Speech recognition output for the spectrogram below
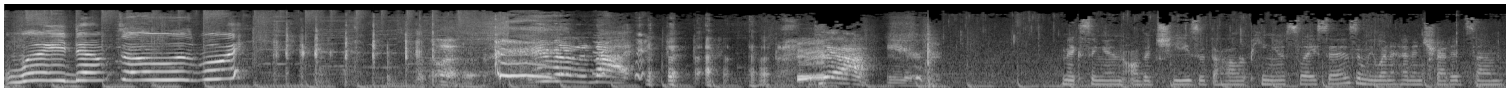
Wait, dumb toes, boy. you better not! Get out here! Mixing in all the cheese with the jalapeno slices, and we went ahead and shredded some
